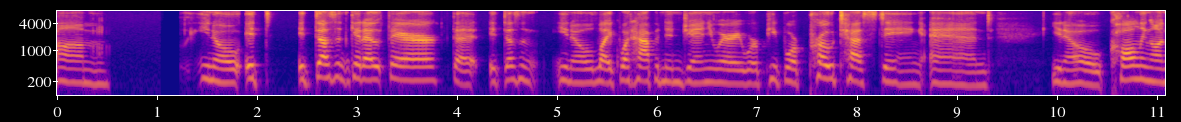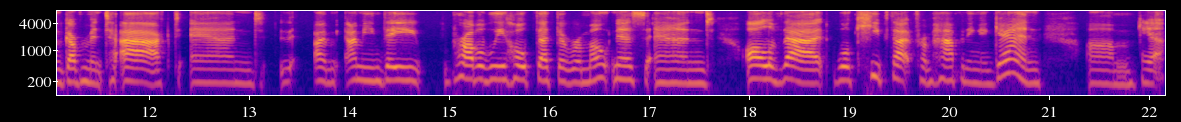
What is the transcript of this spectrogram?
um you know it it doesn't get out there that it doesn't you know like what happened in january where people are protesting and you know calling on government to act. And i, I mean they probably hope that the remoteness and all of that will keep that from happening again um, yeah.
